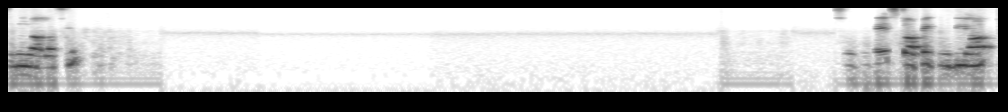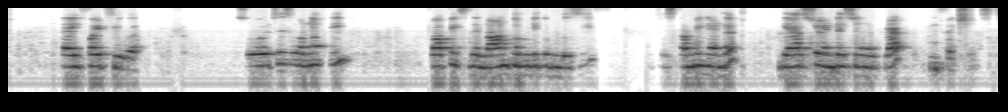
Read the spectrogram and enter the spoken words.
afternoon, all of you. So today's topic will be on typhoid fever. So it is one of the topics in the non-communicable disease, which is coming under gastrointestinal tract infections.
